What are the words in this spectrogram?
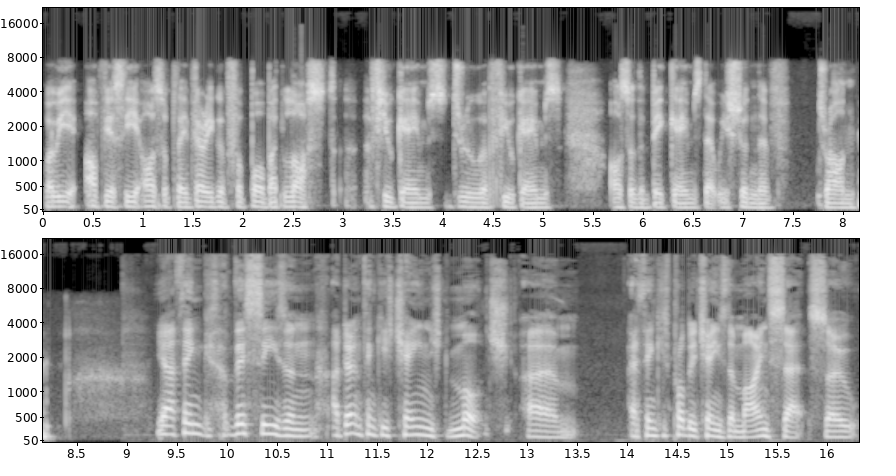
where we obviously also play very good football, but lost a few games, drew a few games, also the big games that we shouldn't have drawn. Yeah, I think this season, I don't think he's changed much. Um, I think he's probably changed the mindset. So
